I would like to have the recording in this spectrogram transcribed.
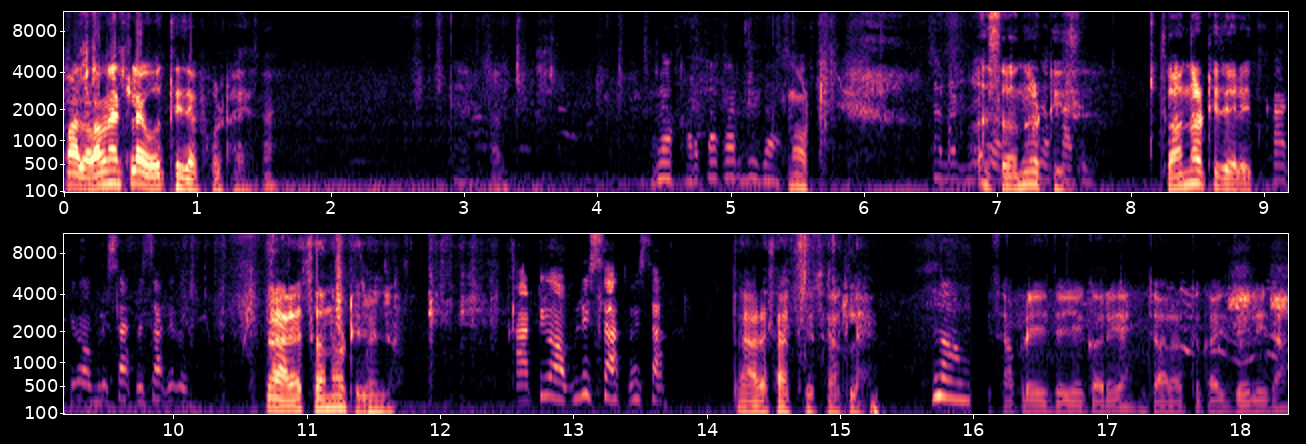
પાલવાના એટલે એવું જ થઈ જાય ફોટા હે રખડતા કરી દીધા નોટ ચાલો સો નોટીસ સનોઠી જઈ રહી ખાટી અબલી સાખી સાખી દો તારે સનોઠી જ ખાટી આપલી સાખી સાખ. તારે સાખી શાક લે આપણે જઈએ ઘરે ઝાલર તો કઈ જોઈ લીધા.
